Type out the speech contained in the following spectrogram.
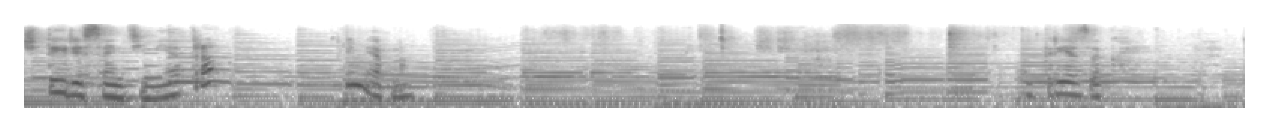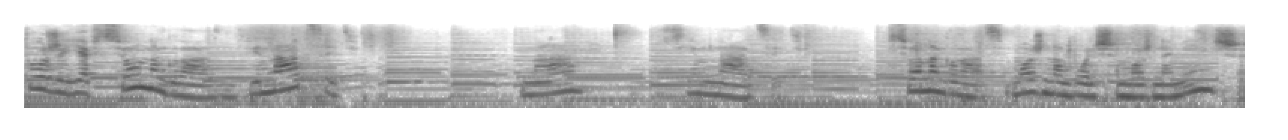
4 сантиметра. Примерно. Отрезок. Тоже я все на глаз. 12 на 17. Все на глаз. Можно больше, можно меньше.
